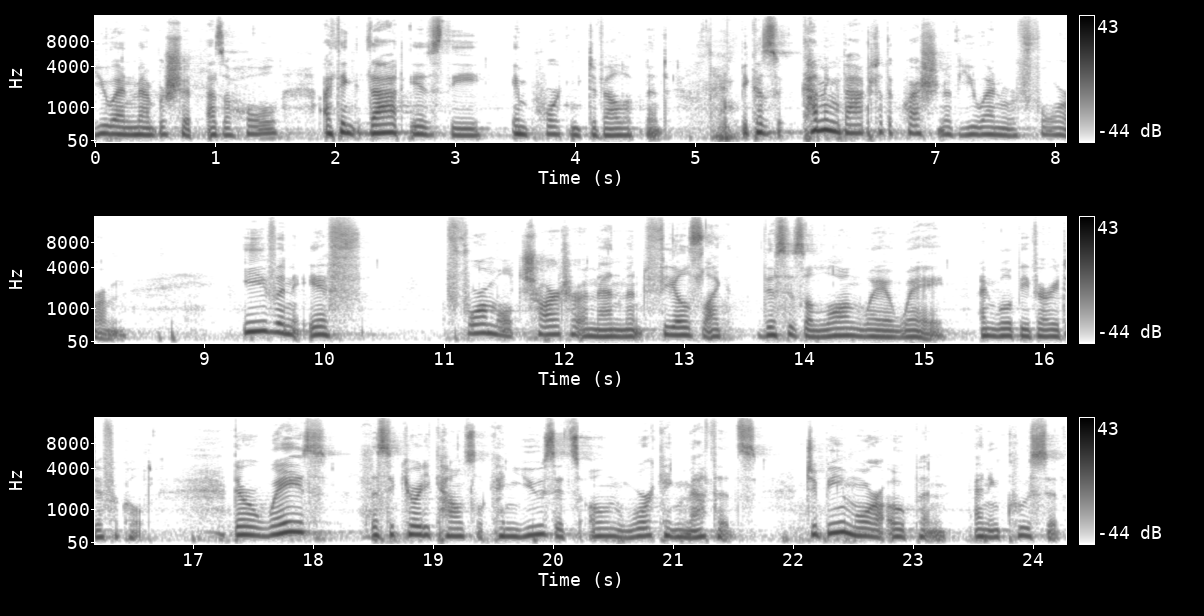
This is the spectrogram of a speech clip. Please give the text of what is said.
UN membership as a whole, I think that is the important development. Because coming back to the question of UN reform, even if formal charter amendment feels like this is a long way away and will be very difficult, there are ways the Security Council can use its own working methods to be more open and inclusive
